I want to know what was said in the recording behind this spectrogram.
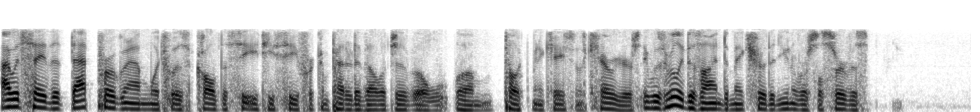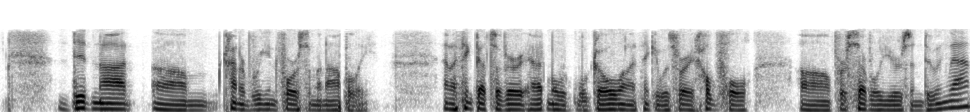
I, I would say that that program, which was called the CETC for Competitive Eligible um, Telecommunications Carriers, it was really designed to make sure that universal service did not um, kind of reinforce a monopoly. And I think that's a very admirable goal, and I think it was very helpful uh, for several years in doing that.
